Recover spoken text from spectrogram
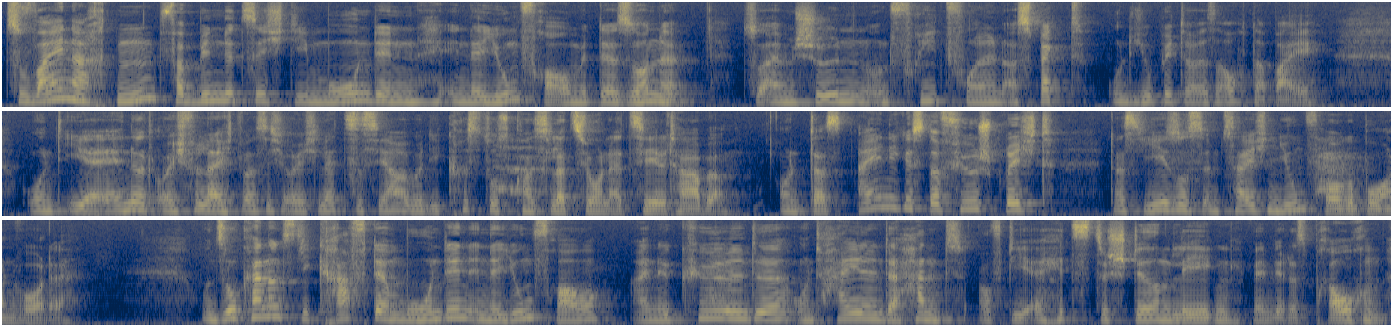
Zu Weihnachten verbindet sich die Mondin in der Jungfrau mit der Sonne zu einem schönen und friedvollen Aspekt und Jupiter ist auch dabei. Und ihr erinnert euch vielleicht, was ich euch letztes Jahr über die Christuskonstellation erzählt habe. Und dass einiges dafür spricht, dass Jesus im Zeichen Jungfrau geboren wurde. Und so kann uns die Kraft der Mondin in der Jungfrau eine kühlende und heilende Hand auf die erhitzte Stirn legen, wenn wir das brauchen,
